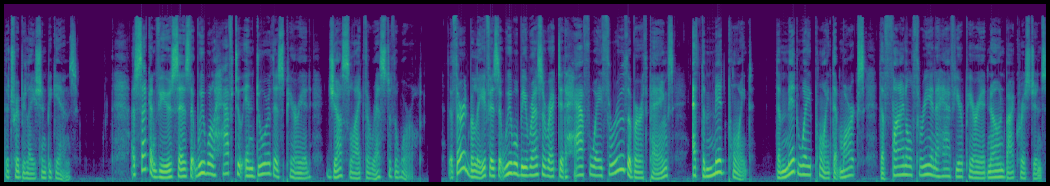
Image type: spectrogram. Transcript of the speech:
the tribulation begins. A second view says that we will have to endure this period just like the rest of the world. The third belief is that we will be resurrected halfway through the birth pangs at the midpoint the midway point that marks the final three and a half year period known by Christians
